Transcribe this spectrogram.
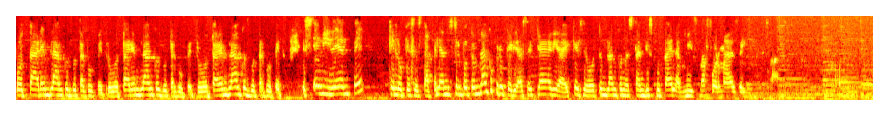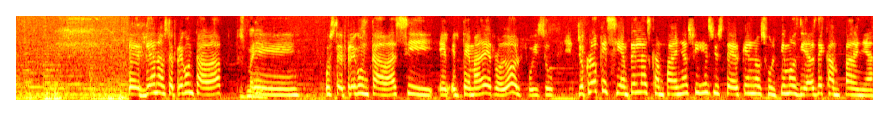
votar en blanco es votar por Petro, votar en blanco es votar por Petro, votar en blanco es votar por Petro. Es evidente que lo que se está peleando es el voto en blanco, pero quería hacer claridad de que ese voto en blanco no está en disputa de la misma forma desde el año pasado. Eh, Diana, usted preguntaba, pues, eh, usted preguntaba si el, tema de Rodolfo y su, yo creo que siempre en las campañas, fíjese usted que en los últimos días de campaña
